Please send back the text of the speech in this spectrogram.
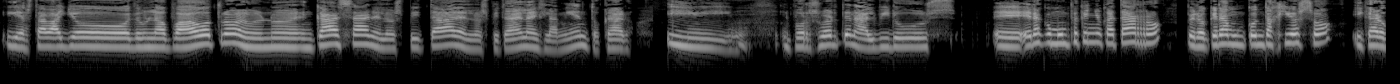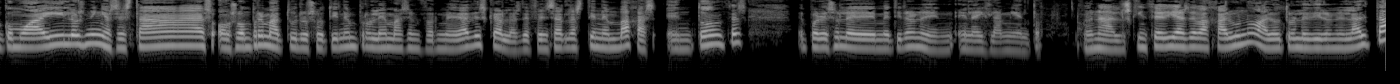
y estaba yo de un lado para otro, en casa, en el hospital, en el hospital en aislamiento, claro. Y, por suerte, nada, el virus eh, era como un pequeño catarro, pero que era muy contagioso y claro, como ahí los niños están o son prematuros o tienen problemas, enfermedades, claro, las defensas las tienen bajas, entonces eh, por eso le metieron en, en aislamiento. Bueno, a los 15 días de bajar uno, al otro le dieron el alta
